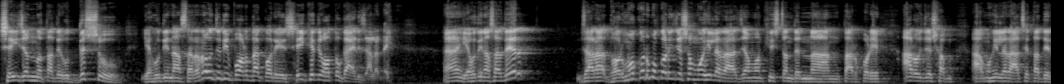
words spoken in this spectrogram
সেই জন্য তাদের উদ্দেশ্য ইহুদিন আসারারাও যদি পর্দা করে, সেই ক্ষেত্রে অত গায়ের জ্বালা নেই। হ্যাঁ ইহুদিন আসাদের যারা ধর্মকর্ম করে যেসব মহিলারা, যেমন খ্রিস্টানদের নান তারপরে আরও যেসব মহিলারা আছে তাদের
